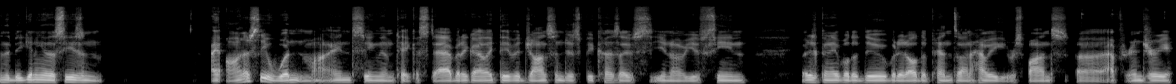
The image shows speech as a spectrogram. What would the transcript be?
in the beginning of the season. I honestly wouldn't mind seeing them take a stab at a guy like David Johnson just because I've you know you've seen what he's been able to do, but it all depends on how he responds uh, after injury.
